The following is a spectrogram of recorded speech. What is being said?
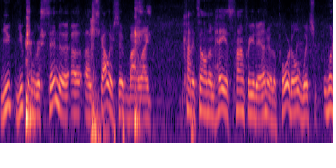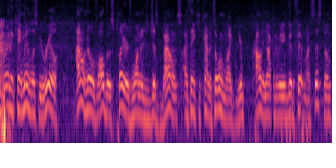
You you can rescind a, a, a scholarship by like kind of telling them, hey, it's time for you to enter the portal, which when Brannen came in, let's be real, I don't know if all those players wanted to just bounce. I think he kind of told them, like, you're probably not going to be a good fit in my system.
